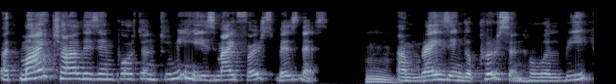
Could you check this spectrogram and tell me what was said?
but my child is important to me. He is my first business. Mm. I'm raising a person who will be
